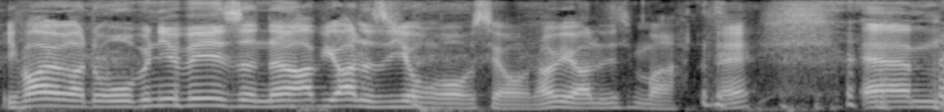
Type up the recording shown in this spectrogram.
ich war ja gerade oben gewesen, ne? Hab ich alle Sicherungen rausgehauen, hab ich alles gemacht, ne? ähm,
